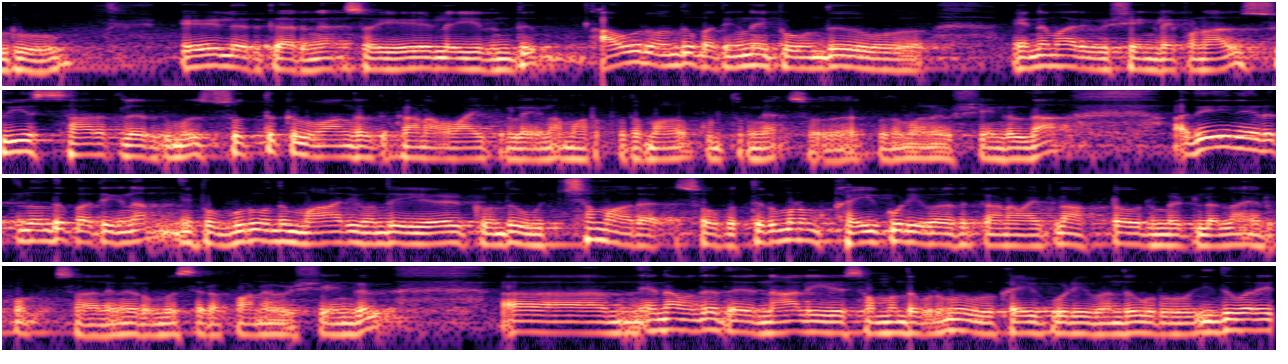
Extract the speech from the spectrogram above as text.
குரு ஏழில் இருக்காருங்க. ஸோ ஏழில் இருந்து அவர் வந்து பார்த்திங்கன்னா இப்போ வந்து என்ன மாதிரி விஷயங்களை போனால் சுயசாரத்தில் இருக்கும்போது சொத்துக்கள் வாங்குறதுக்கான வாய்ப்புகளை எல்லாம் அற்புதமாக கொடுத்துருங்க. ஸோ அற்புதமான விஷயங்கள் தான். அதே நேரத்தில் வந்து பார்த்திங்கன்னா இப்போ குரு வந்து மாறி வந்து ஏழுக்கு வந்து உச்சமாகிறார் ஸோ இப்போ திருமணம் கைகூடி வர்றதுக்கான வாய்ப்புலாம் அக்டோபர் மிட்லலாம் இருக்கும். ஸோ அதுலேயுமே ரொம்ப சிறப்பான விஷயங்கள். ஏன்னா வந்து அது நாளை சம்மந்தப்படும் ஒரு கைகூடி வந்து ஒரு இதுவரை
